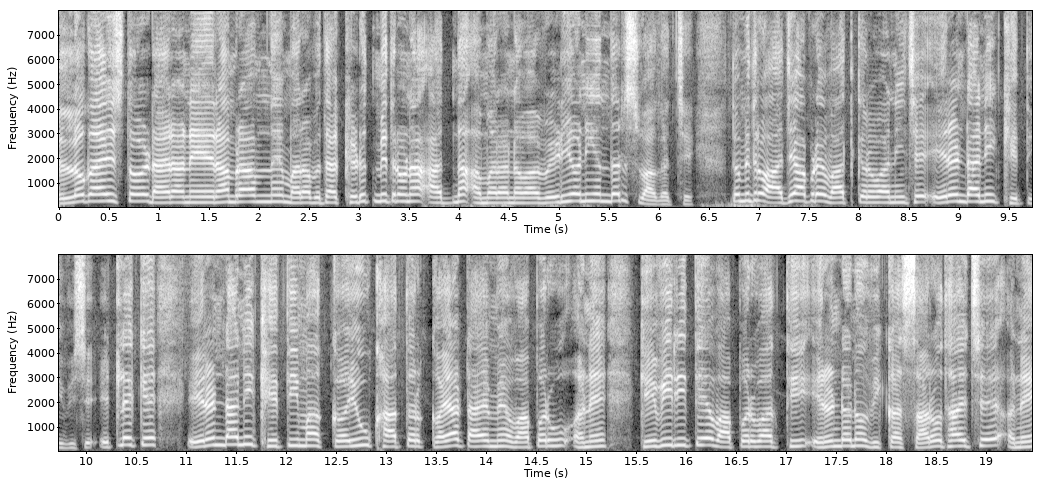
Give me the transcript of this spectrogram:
Hello guys તો ડાયરાને રામ રામને મારા બધા ખેડૂત મિત્રોના આજના અમારા નવા વિડીયોની અંદર સ્વાગત છે. તો મિત્રો, આજે આપણે વાત કરવાની છે એરંડાની ખેતી વિશે. એટલે કે એરંડાની ખેતીમાં કયું ખાતર કયા ટાઈમે વાપરવું અને કેવી રીતે વાપરવાથી એરંડાનો વિકાસ સારો થાય છે અને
